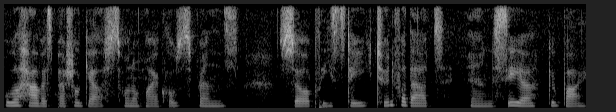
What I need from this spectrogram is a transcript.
We will have a special guest, one of my closest friends. So, please stay tuned for that and see ya. Goodbye.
